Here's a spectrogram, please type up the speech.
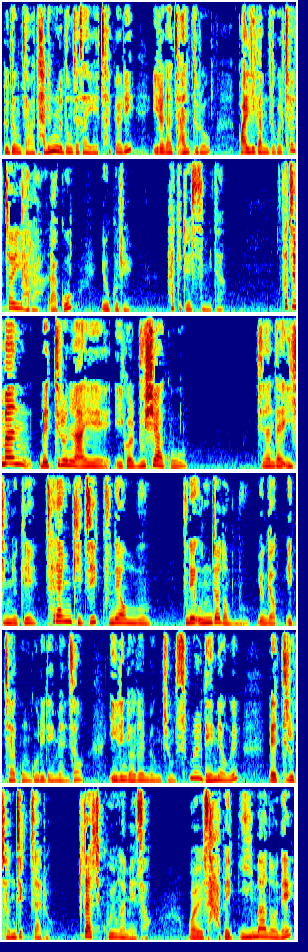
노동자와 다른 노동자 사이에 차별이 일어나지 않도록 관리 감독을 철저히 하라라고 요구를 하기도 했습니다. 하지만 메트로는 아예 이걸 무시하고 지난달 26일 차량 기지 군내 업무, 군내 운전 업무 용역 입찰 공고를 내면서 78명 중 24명을 메트로 전직자로 또다시 고용하면서 월 402만 원에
